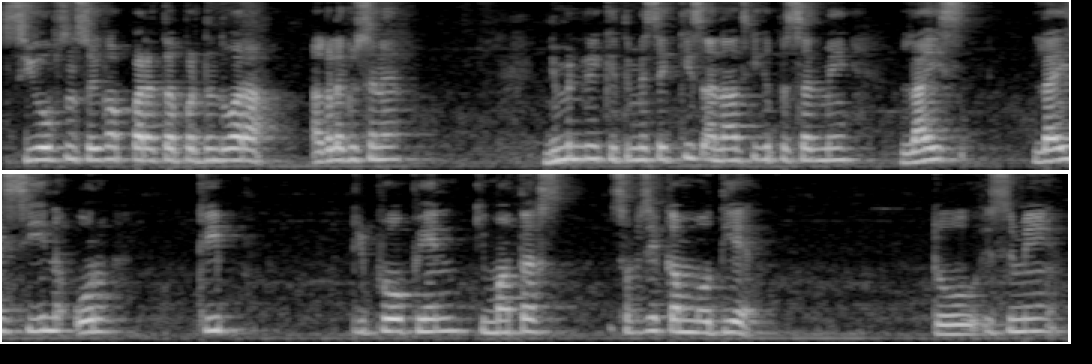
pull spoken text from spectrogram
सी ऑप्शन सही होगा परतपर्दन द्वारा अगला क्वेश्चन है। निम्नलिखित में से किस अनाज की फ़सल में लाइस, लाइसिन और ट्रिप ट्रिप्रोफेन की मात्रा सबसे कम होती है? तो इसमें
